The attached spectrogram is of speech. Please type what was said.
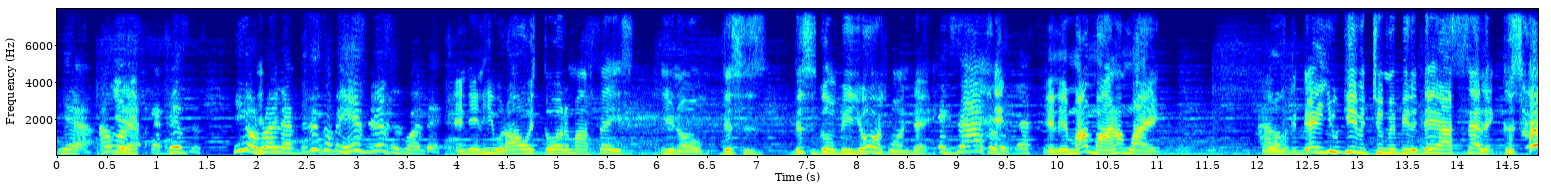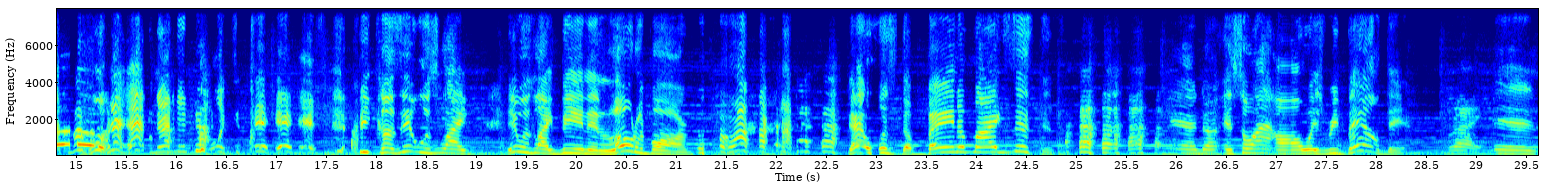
Yeah. I want Yeah. that, business. He gonna Yeah. run that. This is gonna be his business one day. and then he would always throw it in my face you know this is this is going to be yours one day Exactly. That's and in my mind i'm like Well, the day you give it to me be the day I sell it, because I don't want to have nothing to do with this. Because it was like it was like being in Lodabar. that was the bane of my existence. And uh, and so I always rebelled there. right. And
